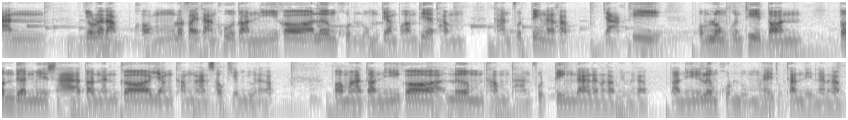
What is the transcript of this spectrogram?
านยกระดับของรถไฟทางคู่ตอนนี้ก็เริ่มขุดหลุมเตรียมพร้อมที่จะทำฐานฟุตติ้งแล้วครับ จากที่ผมลงพื้นที่ตอนต้นเดือนเมษาตอนนั้นก็ยังทำงานเสาเข็มอยู่นะครับ พอมาตอนนี้ก็เริ่มทำฐานฟุตติ้งได้แล้วนะครับเห็นไหมครับตอนนี้เริ่มขุดหลุมให้ทุกท่านเห็นแล้วนะครับ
